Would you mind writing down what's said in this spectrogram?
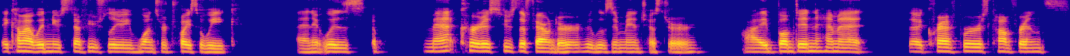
they come out with new stuff usually once or twice a week. And it was a Matt Curtis, who's the founder, who lives in Manchester. I bumped into him at the Craft Brewers Conference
